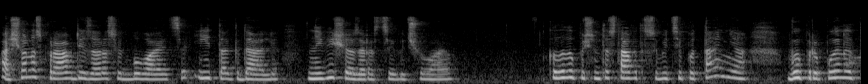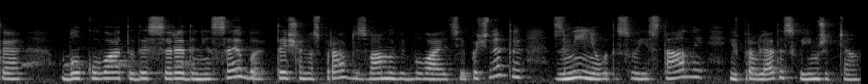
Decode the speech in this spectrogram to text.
А що насправді зараз відбувається? І так далі. Навіщо я зараз це відчуваю? Коли ви почнете ставити собі ці питання, ви припините блокувати десь всередині себе те, що насправді з вами відбувається, і почнете змінювати свої стани і вправляти своїм життям.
